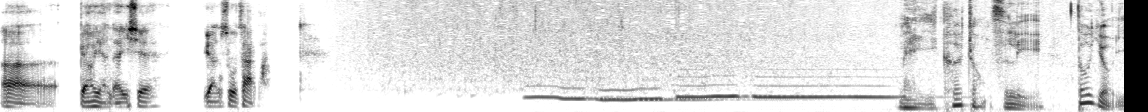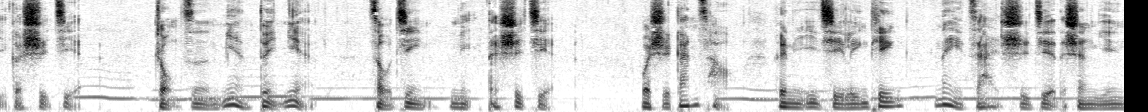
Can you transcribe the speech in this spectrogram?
呃，表演的一些元素在吧。每一颗种子里都有一个世界，种子面对面走进你的世界。我是甘草，和你一起聆听内在世界的声音。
